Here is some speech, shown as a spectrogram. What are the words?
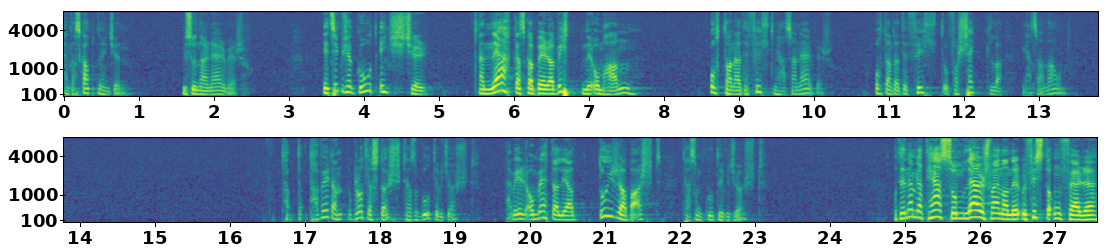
henta skapningen, hvis hun er nærvær. Jeg tykker ikke god innskjer at näka skal bæra vittne om han utan at det er fyllt med hans nerver. Utan at det er fyllt och forsekla med hans navn Ta, ta, ta vet han brottliga störst, det som god är vi görst. Ta vet om mättaliga dyra barst, det som god är vi görst. Og det er nemlig at som lærersveinene i første omfære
